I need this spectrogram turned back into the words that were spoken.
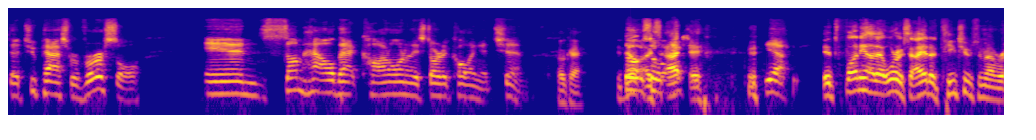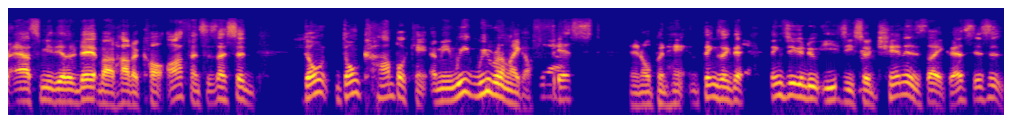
that two pass reversal, and somehow that caught on, and they started calling it chin. Okay. No, so, so actually, I, yeah. It's funny how that works. I had a teachers member ask me the other day about how to call offenses. I said, "Don't don't complicate." I mean, we we run like a yeah. fist and open hand, things like that. Yeah. Things you can do easy. So chin is like that's this is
